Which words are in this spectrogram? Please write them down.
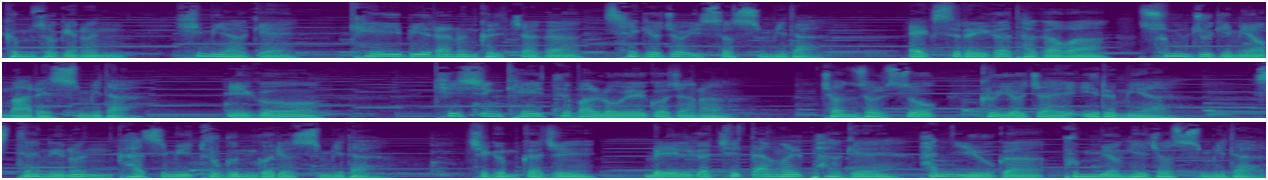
금속에는 희미하게 KB라는 글자가 새겨져 있었습니다. 엑스레이가 다가와 숨죽이며 말했습니다. 이거 키싱 케이트 발로의 거잖아. 전설 속 그 여자의 이름이야. 스탠리는 가슴이 두근거렸습니다. 지금까지 매일같이 땅을 파괴한 이유가 분명해졌습니다.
